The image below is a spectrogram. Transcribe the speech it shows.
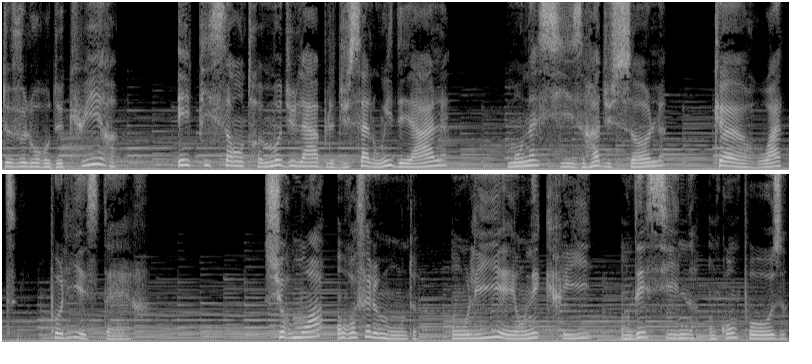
de velours ou de cuir, épicentre modulable du salon idéal, mon assise ras du sol, cœur watt, polyester. Sur moi, on refait le monde. On lit et on écrit, on dessine, on compose,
